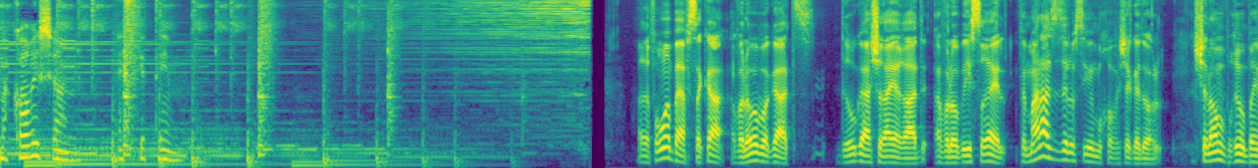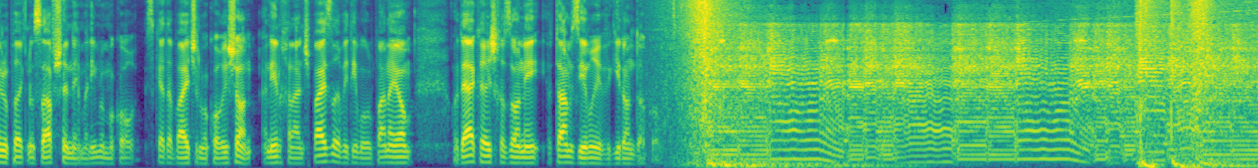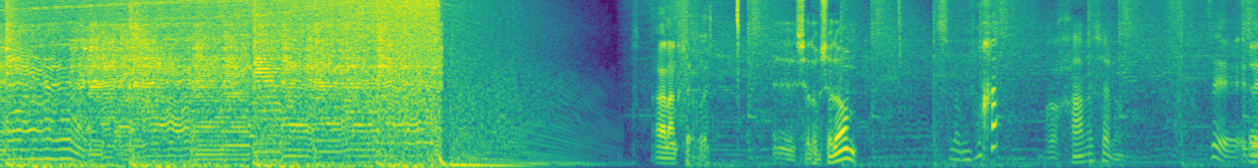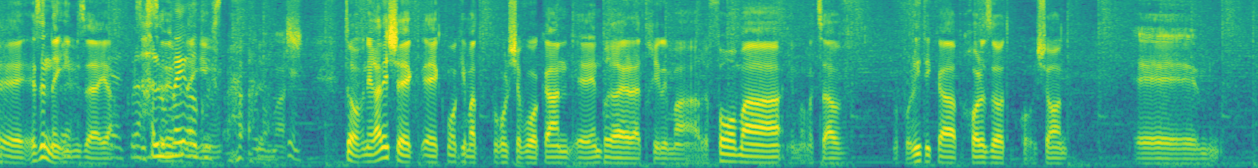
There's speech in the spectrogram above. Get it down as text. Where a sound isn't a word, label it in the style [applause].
מקור ראשון, הסכתים. הרפורמה בהפסקה, אבל לא בבג"ץ. דירוג האשראי ירד, אבל לא בישראל. ומה לעזאזל עושים עם החופש הגדול? שלום וברוכים הבאים לפרק נוסף של נאמנים למקור, הסכת הבית של מקור ראשון. אני אלחנן שפייזר, ואיתי באולפן היום, הודיה כריש חזוני, יותם זימרי וגדעון דוקוב. אהלן חבר'ה. אה, שלום שלום. שלום וברכה. ברכה ושלום. איזה- איזה- נעים זה היה. כן, הלומי. אוגוסט. [laughs] ממש. כן. טוב, נראה לי שכמו כמעט כל שבוע כאן, אה, אין ברירה להתחיל עם הרפורמה, עם המצב בפוליטיקה, בכל זאת, מקור ראשון. אה,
